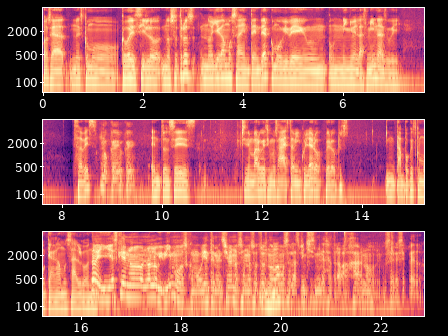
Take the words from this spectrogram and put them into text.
O sea, no es como, ¿cómo decirlo? Nosotros no llegamos a entender cómo vive un, un niño en las minas, güey. ¿Sabes? Ok, ok. Entonces, sin embargo decimos, ah, está bien culero, pero pues tampoco es como que hagamos algo, ¿no? No, y es que no, no lo vivimos, como bien te menciono. O sea, nosotros no vamos a las pinches minas a trabajar, ¿no? Hacer ese pedo.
